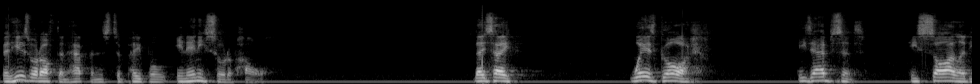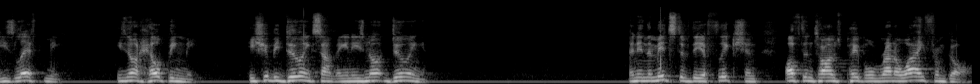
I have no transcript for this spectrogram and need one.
But here's what often happens to people in any sort of hole they say, Where's God? He's absent. He's silent. He's left me. He's not helping me. He should be doing something and he's not doing it. And in the midst of the affliction, oftentimes people run away from God.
